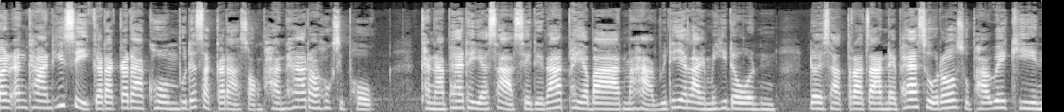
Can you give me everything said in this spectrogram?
วันอังคารที่ 4 กรกฎาคม พุทธศักราช 2566 คณะแพทยศาสตร์ศิริราชพยาบาล มหาวิทยาลัยมหิดล โดยศาสตราจารย์นายแพทย์สุโรสุภเวคิน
